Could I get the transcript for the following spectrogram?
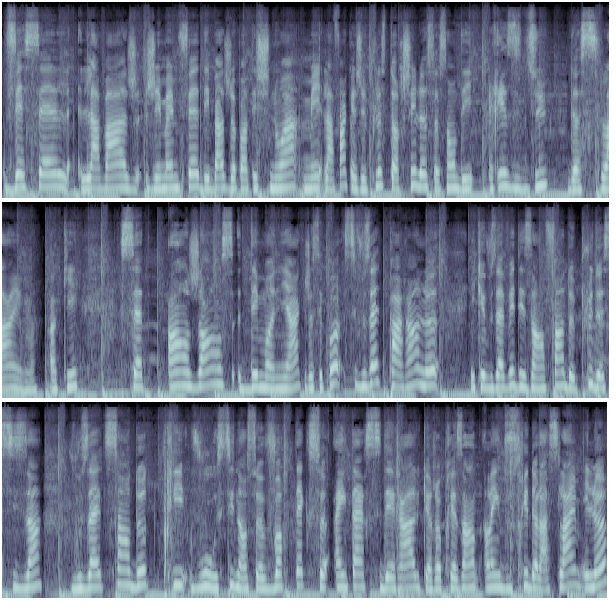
vaisselle, lavage. J'ai même fait des batchs de pâté chinois, mais l'affaire que j'ai le plus torché, là, ce sont des résidus de slime, OK? Cette engeance démoniaque, je sais pas, si vous êtes parent, là, et que vous avez des enfants de plus de 6 ans, vous êtes sans doute pris, vous aussi, dans ce vortex intersidéral que représente l'industrie de la slime. Et là,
